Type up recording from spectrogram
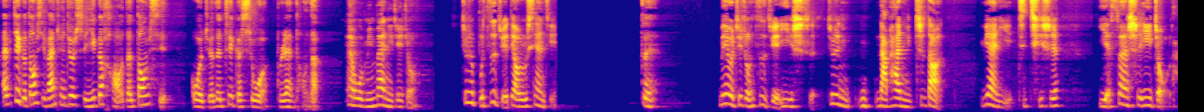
哎，这个东西完全就是一个好的东西，我觉得这个是我不认同的。哎，我明白你这种，就是不自觉掉入陷阱，对，没有这种自觉意识，就是你你哪怕你知道愿意，其其实也算是一种了。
